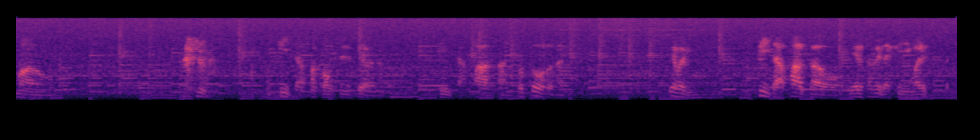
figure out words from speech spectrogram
まああの、ピーター・パカオ先生はなんか、ピーター・パーカーのことをなんか、やっぱり、ピーター・パーカーをやるためだけに生まれてた。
